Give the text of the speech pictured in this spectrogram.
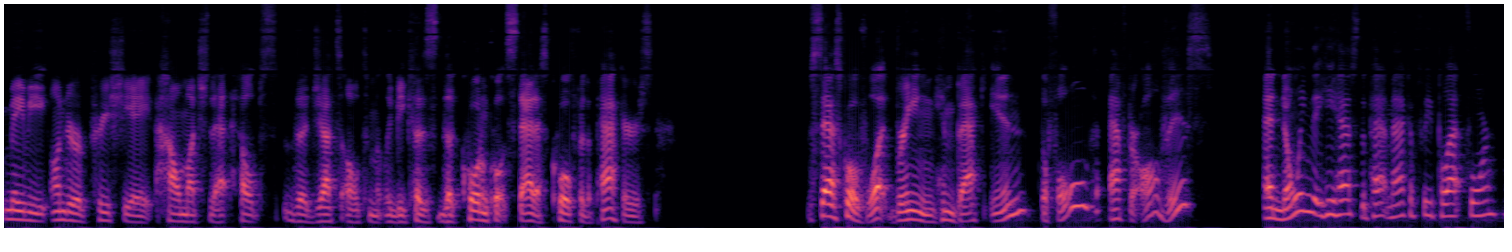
maybe underappreciate how much that helps the Jets ultimately because the quote unquote status quo for the Packers, status quo of what? Bringing him back in the fold after all this? And knowing that he has the Pat McAfee platform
